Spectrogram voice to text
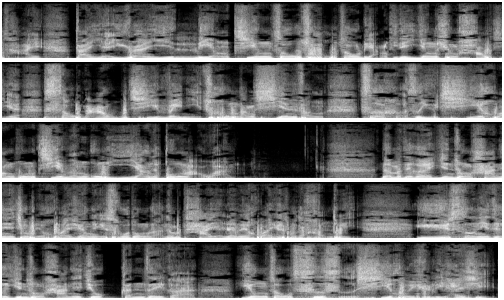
才，但也愿意领荆州、楚州两地的英雄豪杰，手拿武器为你充当先锋，这可是与齐桓公、晋文公一样的功劳啊！那么这个殷仲堪呢，就被桓玄给说动了。那么他也认为桓玄说的很对，于是呢，这个殷仲堪呢，就跟这个。雍州刺史西辉去联系，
